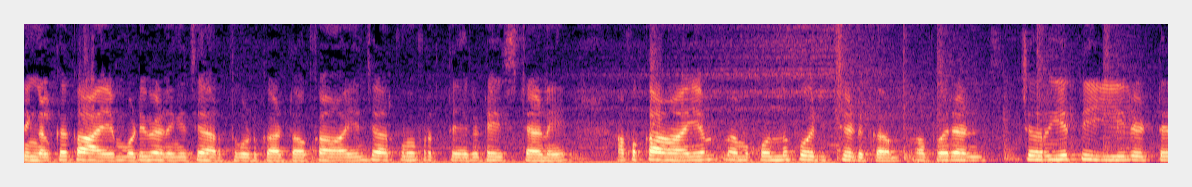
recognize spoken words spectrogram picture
നിങ്ങൾക്ക് കായം പൊടി വേണമെങ്കിൽ ചേർത്ത് കൊടുക്കാം കേട്ടോ. കായം ചേർക്കുമ്പോൾ പ്രത്യേക ടേസ്റ്റാണ് അപ്പോൾ കായം നമുക്കൊന്ന് പൊരിച്ചെടുക്കാം. അപ്പോൾ ചെറിയ തീയിലിട്ട്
